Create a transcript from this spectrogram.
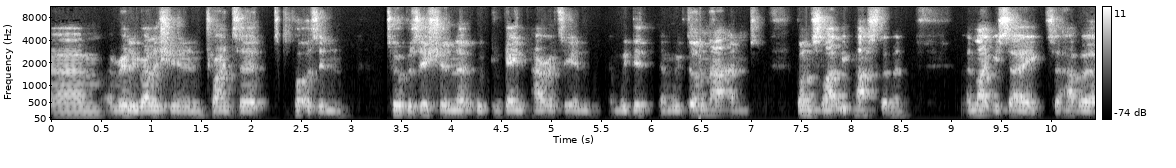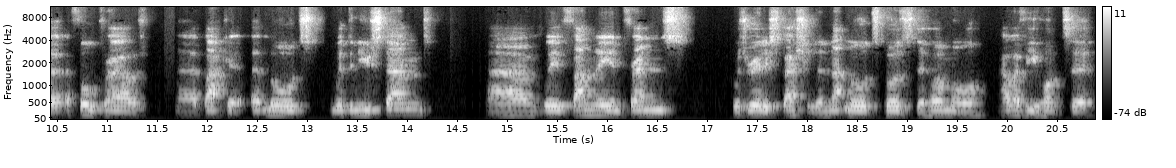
um, and really relishing and trying to, to, put us in to a position that we can gain parity. And, and we did, and we've done that and gone slightly past them. And and like you say, to have a, a full crowd uh, back at, at, Lords with the new stand, um, with family and friends, was really special. And that Lords buzz, the hum, or however you want to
